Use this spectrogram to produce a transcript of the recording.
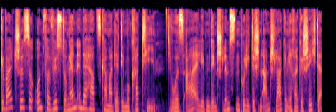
Gewaltschüsse und Verwüstungen in der Herzkammer der Demokratie. Die USA erleben den schlimmsten politischen Anschlag in ihrer Geschichte.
